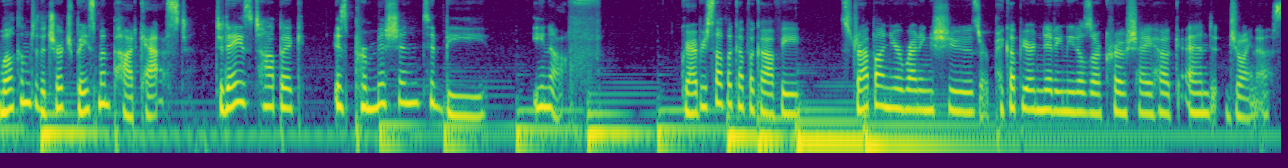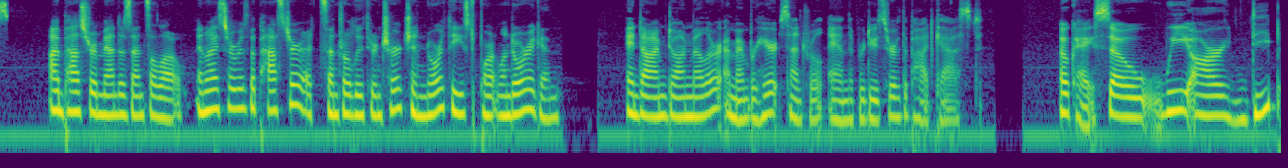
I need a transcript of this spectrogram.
Welcome to the Church Basement Podcast. Today's topic is permission to be enough. Grab yourself a cup of coffee, strap on your running shoes, or pick up your knitting needles or crochet hook and join us. I'm Pastor Amanda Zentz-Alo, and I serve as the pastor at Central Lutheran Church in Northeast Portland, Oregon. And I'm Dawn Miller, a member here at Central and the producer of the podcast. Okay, so we are deep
